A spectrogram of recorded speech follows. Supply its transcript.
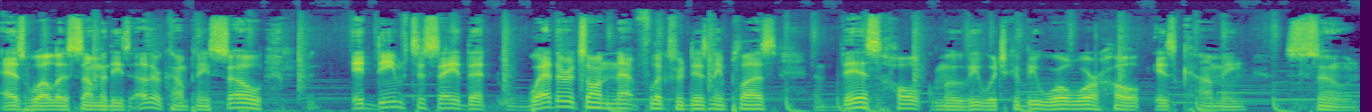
as well as some of these other companies. So it deems to say that whether it's on Netflix or Disney Plus, this Hulk movie, which could be World War Hulk, is coming soon.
